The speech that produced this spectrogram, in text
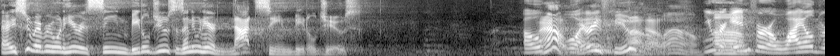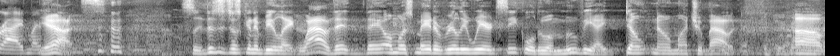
I assume everyone here has seen Beetlejuice. Has anyone here not seen Beetlejuice? Oh Wow, boy very few though. you were in um, for a wild ride my Yeah. friends So this is just going to be like, wow, they, they almost made a really weird sequel to a movie I don't know much about. Um,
